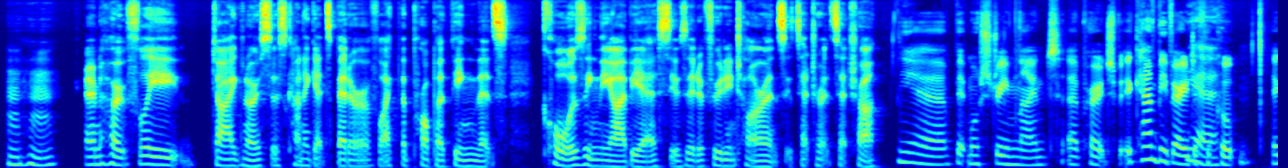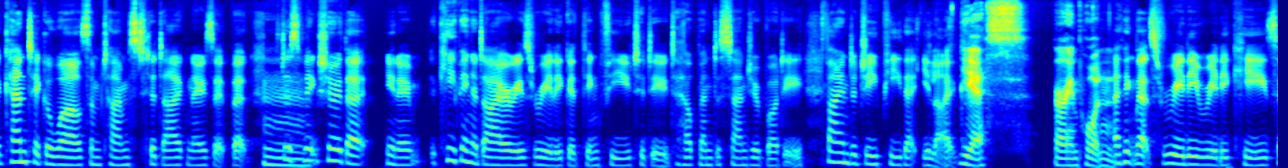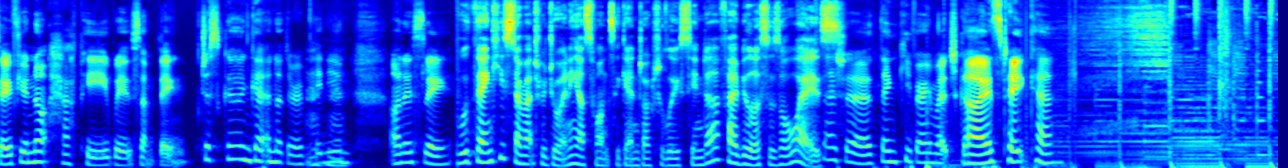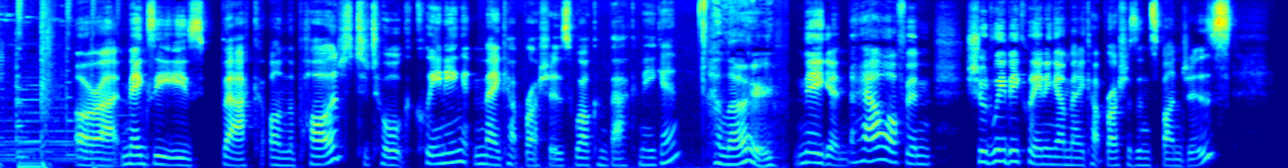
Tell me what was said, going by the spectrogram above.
Mm-hmm. And hopefully, diagnosis kind of gets better of like the proper thing that's causing the IBS? Is it a food intolerance, etc., etc.? Yeah, a bit more streamlined approach, but it can be very yeah. difficult. It can take a while sometimes to diagnose it, but mm. just make sure that you know keeping a diary is a really good thing for you to do to help understand your body. Find a GP that you like. Yes. Very important. I think that's really, really key. So if you're not happy with something, just go and get another opinion, mm-hmm. honestly. Well, thank you so much for joining us once again, Dr. Lucinda. Fabulous as always. Pleasure. Thank you very much, guys. Take care. All right. Megsy is back on the pod to talk cleaning makeup brushes. Welcome back, Megan. Hello. Megan, how often should we be cleaning our makeup brushes and sponges?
